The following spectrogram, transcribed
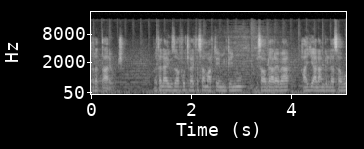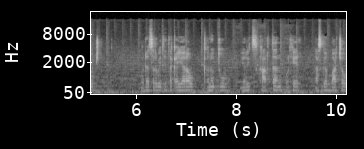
ጥርጣሬዎች በተለያዩ ዘርፎች ላይ ተሰማርተው የሚገኙ የሳውዲ አረቢያ ሀያላን ግለሰቦች ወደ እስር ቤት የተቀየረው ቅንጡ የሪትስ ካርተን ሆቴል ያስገባቸው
